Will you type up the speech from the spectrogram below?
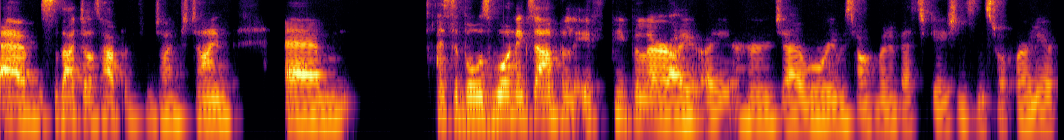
Um, so that does happen from time to time. Um, I suppose one example, if people are, I, I heard uh, Rory was talking about investigations and stuff earlier.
